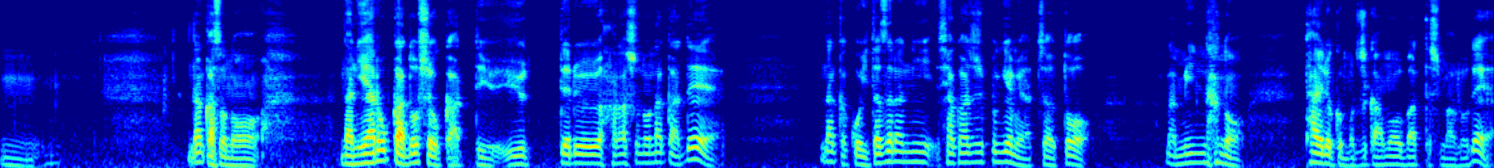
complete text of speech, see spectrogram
うん、なんかその何やろうかどうしようかっていう言ってる話の中でなんかこういたずらに180分ゲームやっちゃうと、まあ、みんなの体力も時間も奪ってしまうので、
